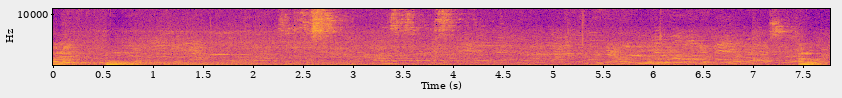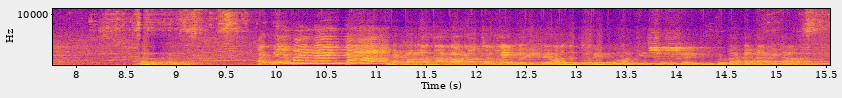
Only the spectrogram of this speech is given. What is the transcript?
హలో. హలో. హలో. అయితే ఏమైనా ఇంకా? ఇక రజాకారులు వచ్చాం మైక్ లైట్ ఏమైనా చచ్చిపోయారేమో అనిపిస్తుంది గడికి గుట్ట గటా గిట ఆడుతుంది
